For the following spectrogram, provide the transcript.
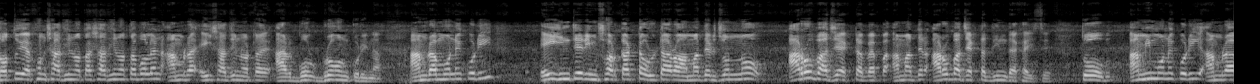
যতই এখন স্বাধীনতা স্বাধীনতা বলেন, আমরা এই স্বাধীনতা আর গ্রহণ করি না। আমরা মনে করি এই ইন্টারিম সরকারটা উল্টা আরও আমাদের জন্য আরও বাজে একটা ব্যাপার আমাদের আরও বাজে একটা দিন দেখাইছে। তো আমি মনে করি আমরা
